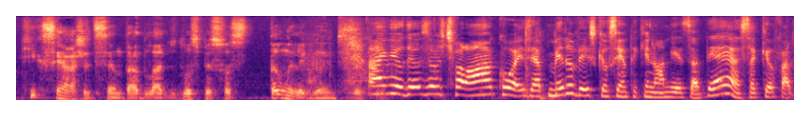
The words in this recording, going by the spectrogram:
O que, que você acha de sentar do lado de duas pessoas tão elegantes aqui? Ai, meu Deus, eu vou te falar uma coisa. É a primeira vez que eu sento aqui numa mesa dessa que eu falo,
